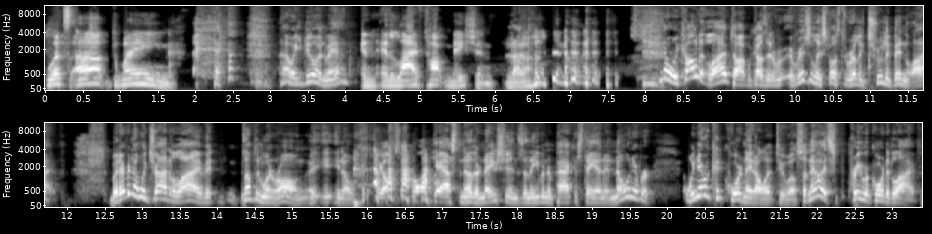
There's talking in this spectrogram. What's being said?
What's up, Dwayne? How are you doing, man? And in Live Talk Nation. You know? you know, we called it Live Talk because it originally supposed to really truly been live. But every time we tried it live, it something went wrong. It, you know, we also broadcast in other nations and even in Pakistan, and no one ever, we never could coordinate all that too well. So now it's pre-recorded live.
